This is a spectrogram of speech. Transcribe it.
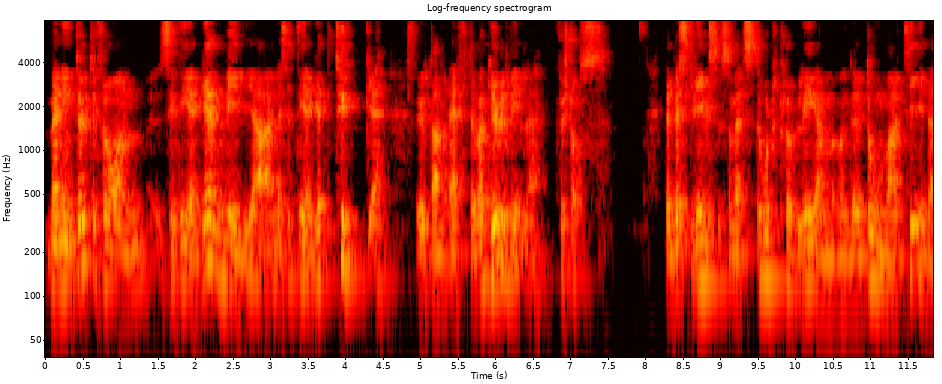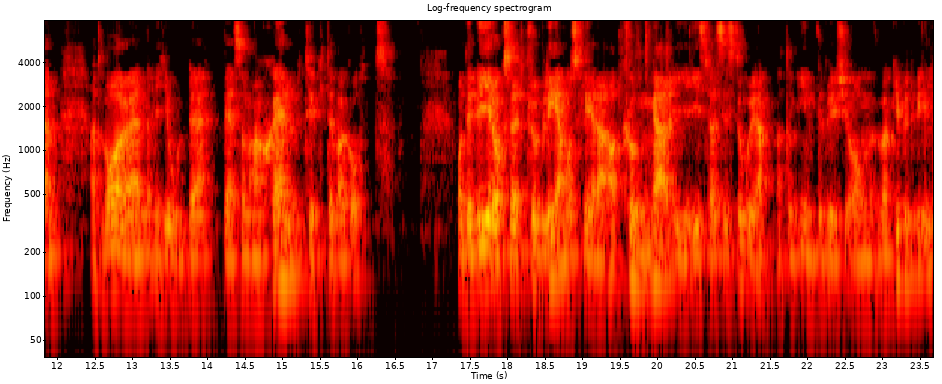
Men inte utifrån sin egen vilja eller sitt eget tycke. Utan efter vad Gud ville, förstås. Det beskrivs som ett stort problem under domartiden att var och en gjorde det som han själv tyckte var gott. Och det blir också ett problem hos flera kungar i Israels historia att de inte bryr sig om vad Gud vill.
